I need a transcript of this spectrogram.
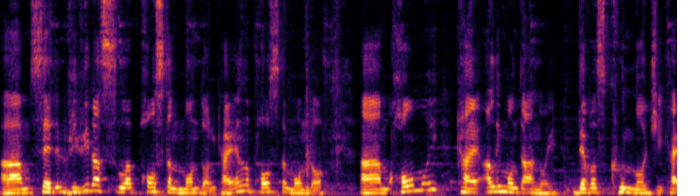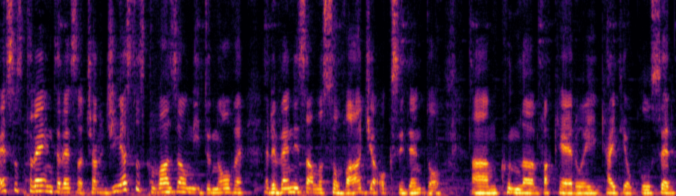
um, sed vi vidas la postan mondon, kaj en la posta mondo um, homoi kai alimondanoi devas kunloĝi kaj estas tre interesa ĉar ĝi estas kvazaŭ ni denove revenis al la sovaĝa okcidento um, kun la vakeroj kaj tio plu sed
